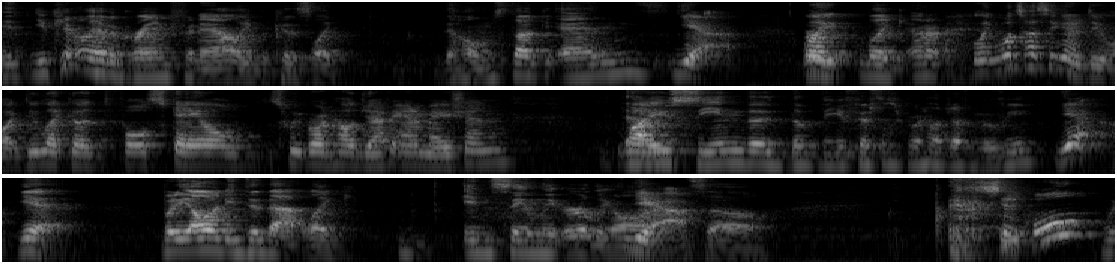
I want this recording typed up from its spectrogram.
it, you can't really have a grand finale because like the Homestuck ends. Yeah. Or, Like, like I don't. like what's Hussie gonna do? Like, do like a full scale Sweet Bro and Hella Jeff animation? Have Like- you seen the, the the official and Hella Jeff movie? Yeah. Yeah, but he already did that like insanely early on. Yeah. So. Sequel?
